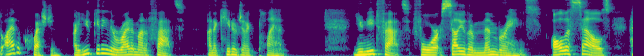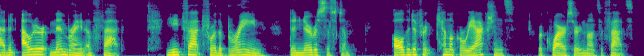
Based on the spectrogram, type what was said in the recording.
So I have a question. Are you getting the right amount of fats on a ketogenic plan? You need fats for cellular membranes. All the cells have an outer membrane of fat. You need fat for the brain, the nervous system. All the different chemical reactions require certain amounts of fats.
